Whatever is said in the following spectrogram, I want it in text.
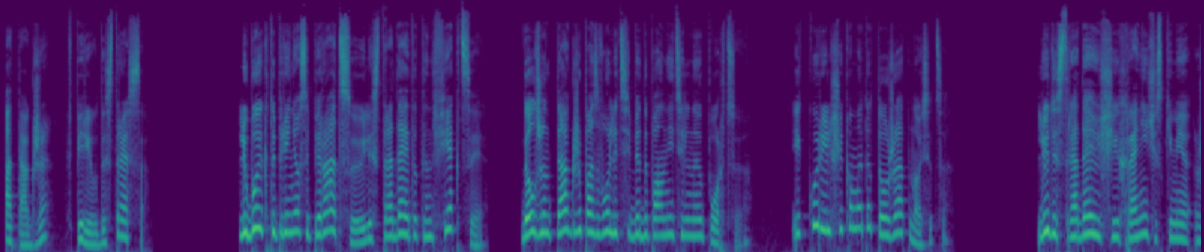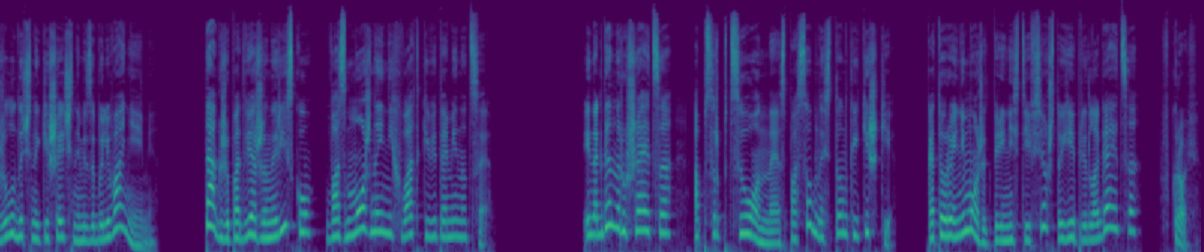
а также в периоды стресса. Любой, кто перенес операцию или страдает от инфекции, должен также позволить себе дополнительную порцию. И к курильщикам это тоже относится. Люди, страдающие хроническими желудочно-кишечными заболеваниями, также подвержены риску возможной нехватки витамина С. Иногда нарушается абсорбционная способность тонкой кишки, которая не может перенести все, что ей предлагается, в кровь.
